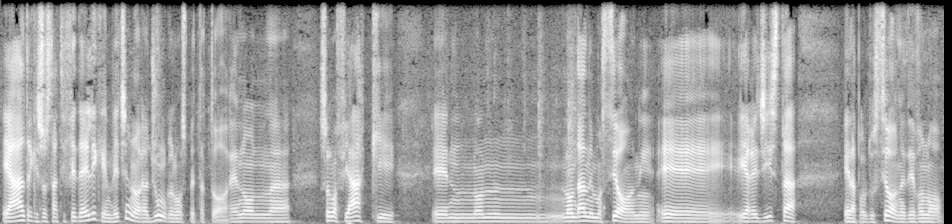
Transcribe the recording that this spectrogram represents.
e altri che sono stati fedeli che invece non raggiungono lo spettatore, non, eh, sono fiacchi, non, non, danno emozioni e il regista e la produzione devono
